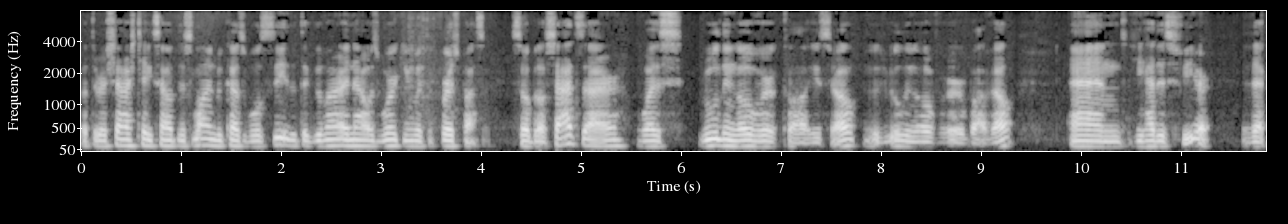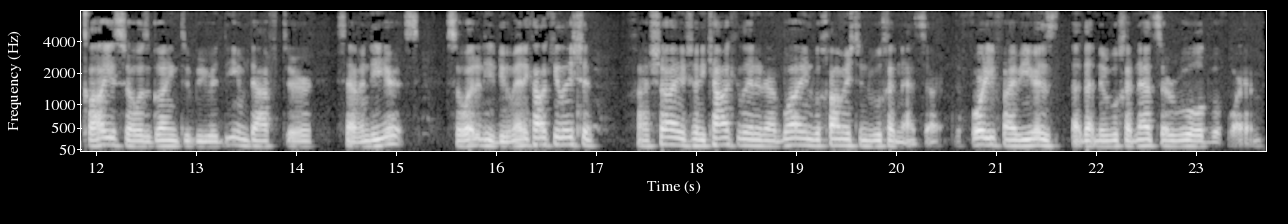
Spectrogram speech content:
But the Rashash takes out this line because we'll see that the Gemara now is working with the first pasuk. So Belshazzar was ruling over Klal Yisrael, he was ruling over Bavel, and he had this fear that Klal Yisrael was going to be redeemed after 70 years. So what did he do? He made a calculation. So he calculated Rabbain V'chamish and Nebuchadnezzar, the 45 years that Nebuchadnezzar ruled before him.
